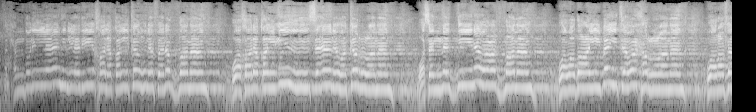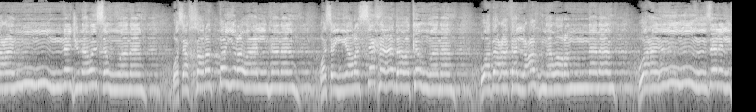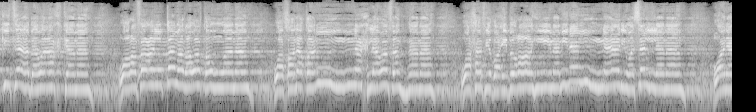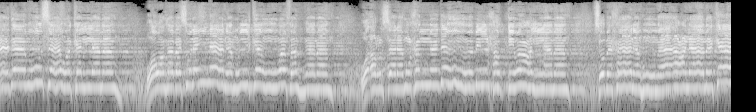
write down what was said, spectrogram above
الحمد لله الذي خلق الكون فنظمه وخلق الإنسان وكرمه وسن الدين وعظمه ووضع البيت وحرمه ورفع النجم وسومه وسخر الطير وألهمه وسير السحاب وكومه وبعث العظم ورممه وأنزل الكتاب وأحكمه ورفع القمر وقومه وخلق النحل وفهمه وحفظ إبراهيم من النار وسلمه ونادى موسى وكلمه ووهب سليمان ملكا وفهمه وأرسل محمدا بالحق وعلمه سبحانه ما أعلى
